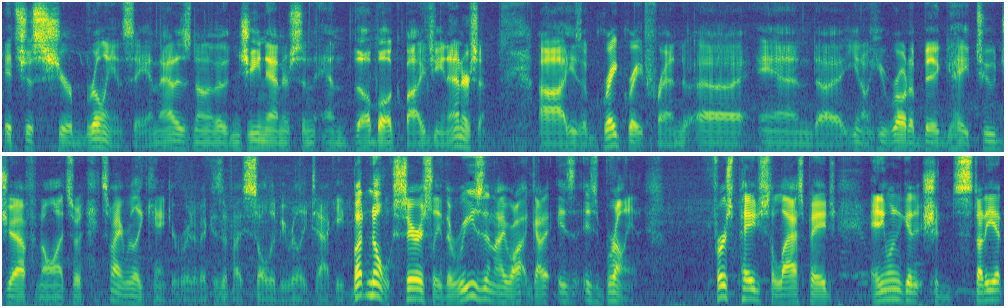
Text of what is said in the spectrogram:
it's just sheer brilliancy. And that is none other than Gene Anderson and the book by Gene Anderson. Uh, he's a great, great friend, uh, and uh, you know he wrote a big "Hey to Jeff" and all that sort. Of, so I really can't get rid of it because if I sold it, it'd be really tacky. But no, seriously, the reason I got it is is brilliant. First page to last page, anyone get it should study it.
